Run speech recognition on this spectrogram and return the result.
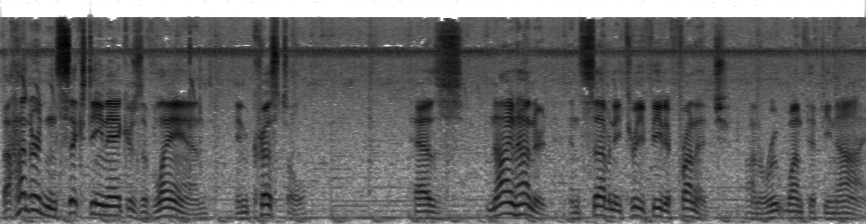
The 116 acres of land in Crystal has 973 feet of frontage on Route 159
